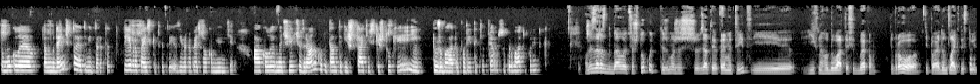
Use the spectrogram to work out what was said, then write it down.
Тому коли там в день читаю твіттер, то це європейські твіти з європейського ком'юніті. А коли вночі чи зранку, то там такі штатівські штуки і дуже багато політики, прям супер багато політики. Вони зараз додали цю штуку, ти ж можеш взяти окремий твіт і їх нагодувати фідбеком. Ти пробувала? Типу, I don't like this tweet.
